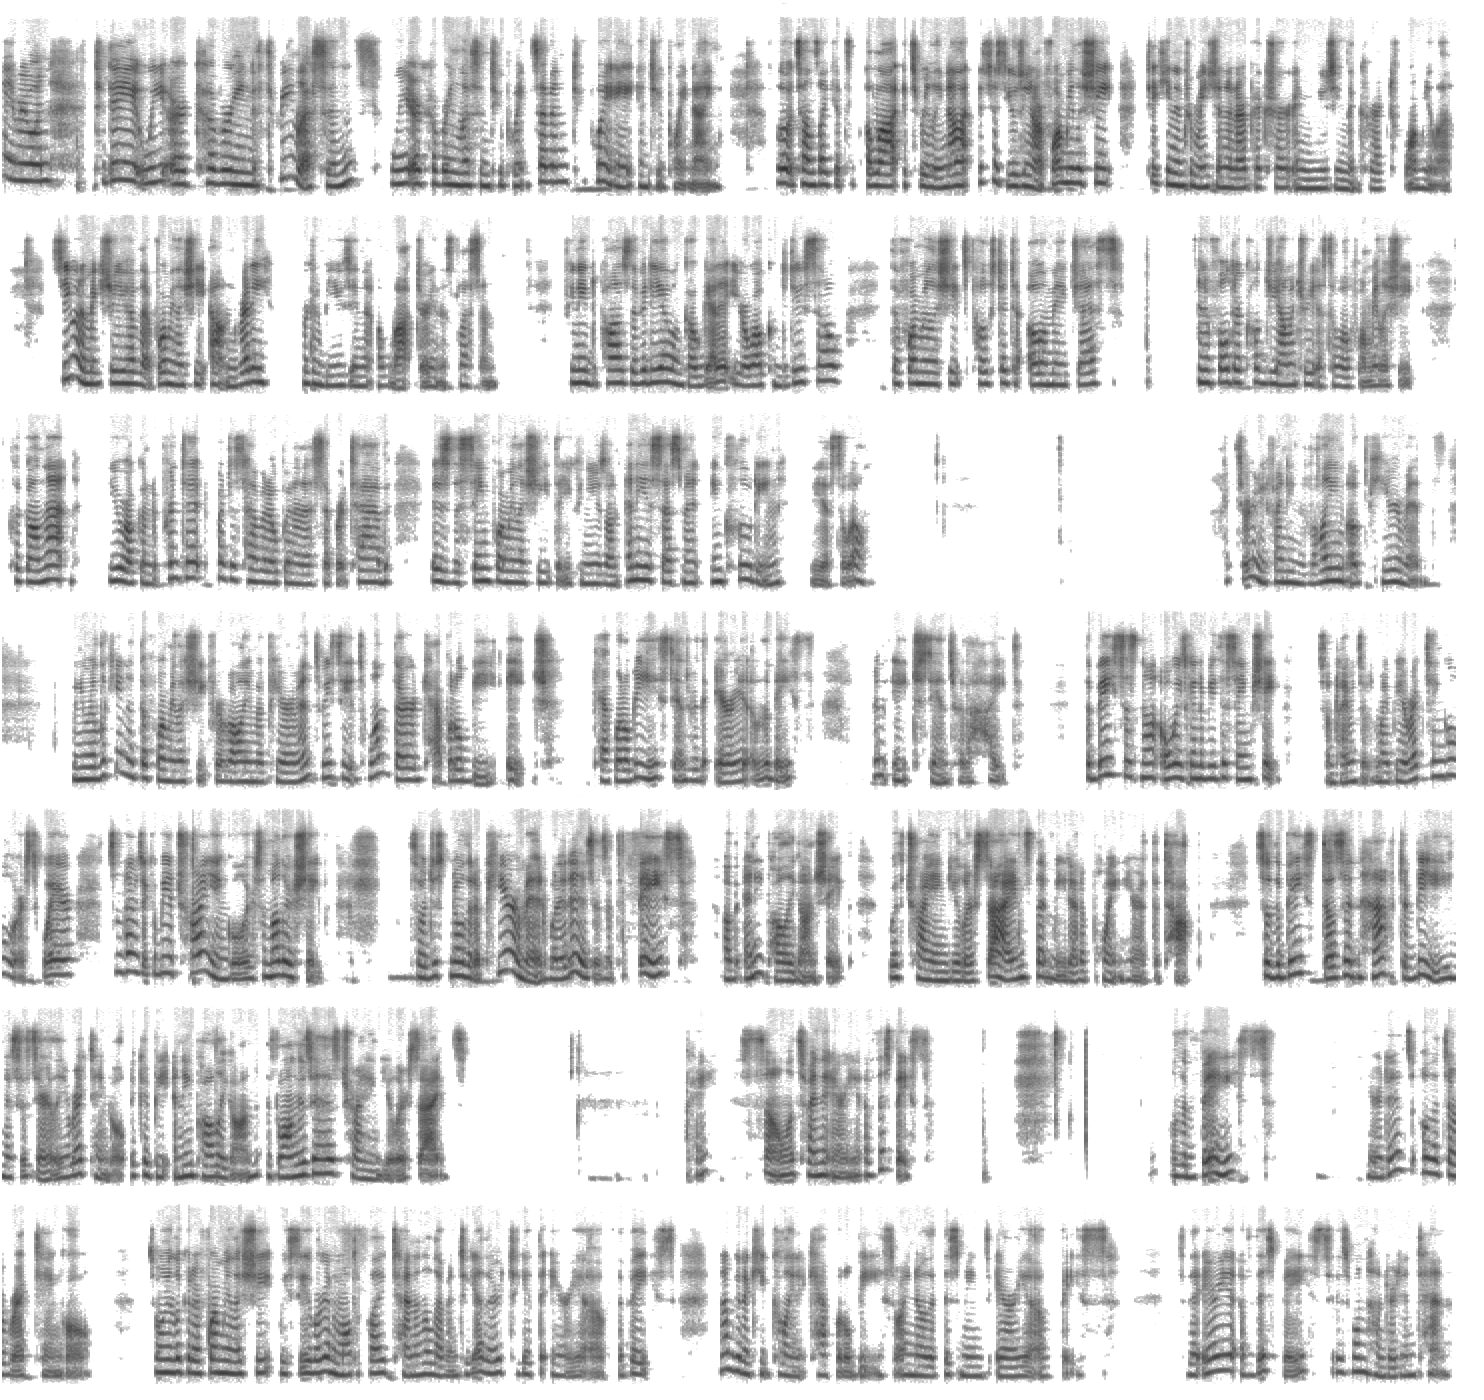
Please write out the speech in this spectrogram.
Hi everyone. Today we are covering three lessons. We are covering lesson 2.7, 2.8, and 2.9. Although it sounds like it's a lot, it's really not. It's just using our formula sheet, taking information in our picture, and using the correct formula. So you want to make sure you have that formula sheet out and ready. We're going to be using it a lot during this lesson. If you need to pause the video and go get it, you're welcome to do so. The formula sheet's posted to OMHS in a folder called Geometry SOL Formula Sheet. Click on that. You're welcome to print it or just have it open in a separate tab. It is the same formula sheet that you can use on any assessment, including the SOL. All right, so we're going to be finding the volume of pyramids. When you were looking at the formula sheet for volume of pyramids, we see it's one third capital B H. Capital B stands for the area of the base, and H stands for the height. The base is not always going to be the same shape. Sometimes it might be a rectangle or a square. Sometimes it could be a triangle or some other shape. So just know that a pyramid, what it is, is it's a base of any polygon shape with triangular sides that meet at a point here at the top. So the base doesn't have to be necessarily a rectangle. It could be any polygon as long as it has triangular sides. Okay, so let's find the area of this base. Well, the base here it is. Oh, that's a rectangle. So when we look at our formula sheet, we see we're going to multiply 10 and 11 together to get the area of the base. And I'm going to keep calling it capital B, so I know that this means area of base. So the area of this base is 110.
